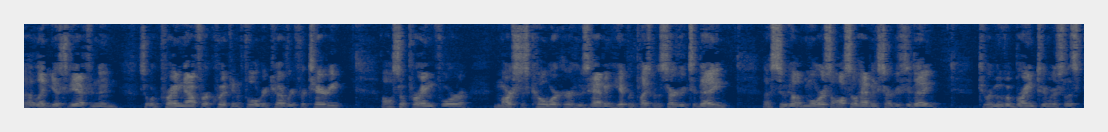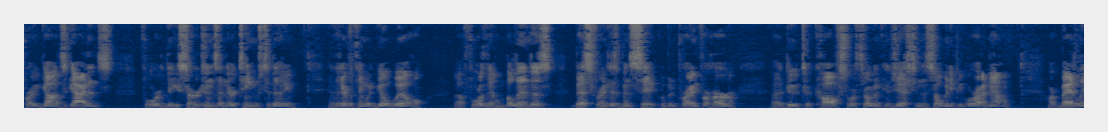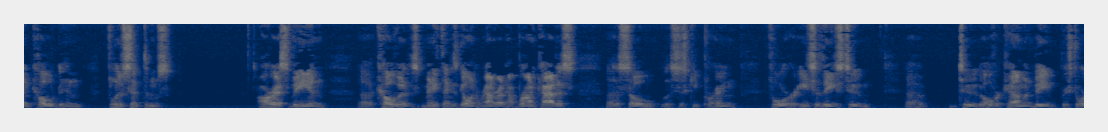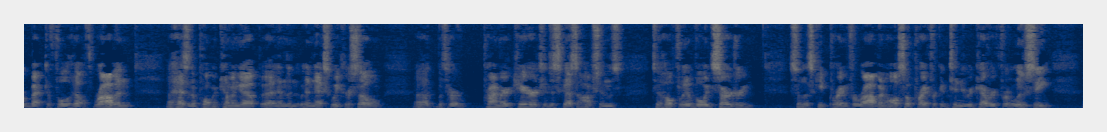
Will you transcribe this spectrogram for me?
uh, late yesterday afternoon. So we're praying now for a quick and full recovery for Terry. Also praying for Marcia's co-worker who's having hip replacement surgery today. Uh, Sue Helton Morris also having surgery today to remove a brain tumor. So let's pray God's guidance for the surgeons and their teams today and that everything would go well uh, for them. Belinda's best friend has been sick. We've been praying for her uh, due to cough, sore throat, and congestion. And so many people right now are battling cold and flu symptoms, RSV, and uh, COVID. Many things going around right now, bronchitis. Uh, so let's just keep praying for each of these to uh, to overcome and be restored back to full health. Robin uh, has an appointment coming up uh, in the, in the next week or so uh, with her primary care to discuss options to hopefully avoid surgery. So let's keep praying for Robin. Also pray for continued recovery for Lucy,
